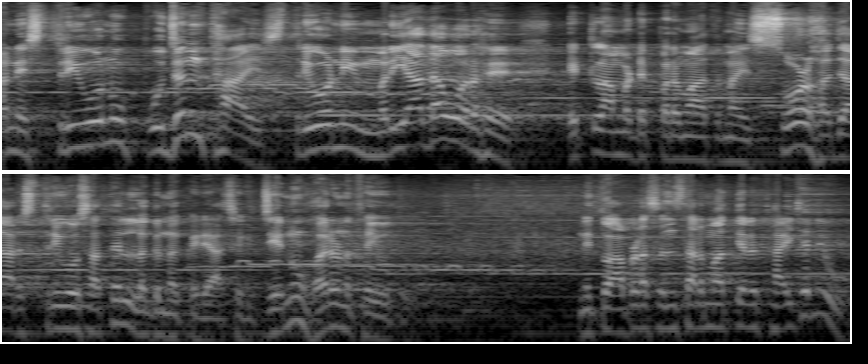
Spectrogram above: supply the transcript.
અને સ્ત્રીઓનું પૂજન થાય, સ્ત્રીઓની મર્યાદાઓ રહે એટલા માટે પરમાત્માએ સોળ હજાર સ્ત્રીઓ સાથે લગ્ન કર્યા છે, જેનું હરણ થયું હતું. નહીં તો આપણા સંસારમાં અત્યારે થાય છે ને એવું?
